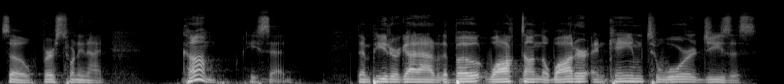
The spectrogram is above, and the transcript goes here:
So, verse 29 Come, he said. Then Peter got out of the boat, walked on the water, and came toward Jesus.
